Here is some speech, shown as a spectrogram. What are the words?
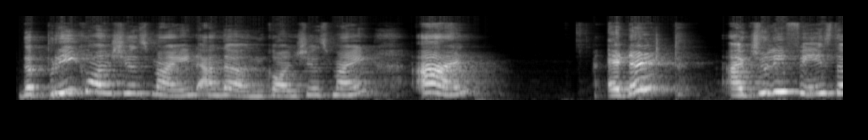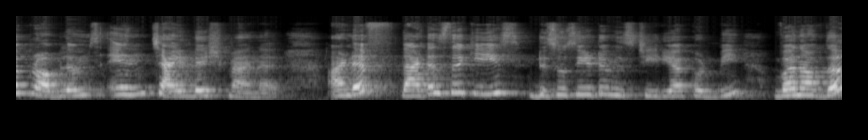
the preconscious mind and the unconscious mind and adult actually face the problems in childish manner and if that is the case dissociative hysteria could be one of the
